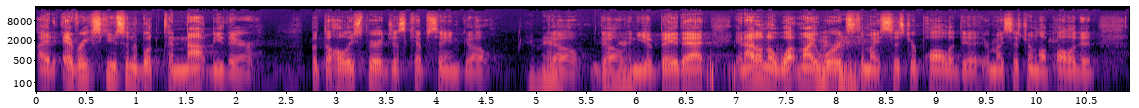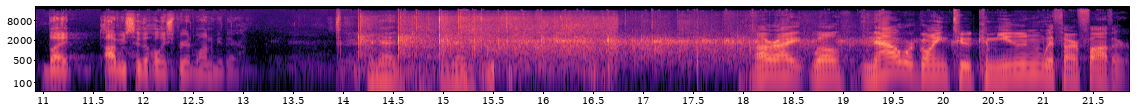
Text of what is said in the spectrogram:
I had every excuse in the book to not be there, but the Holy Spirit just kept saying, Go, Amen. go, go. Amen. And you obey that. And I don't know what my words to my sister Paula did, or my sister in law Paula did, but obviously the Holy Spirit wanted me there. Amen. Amen. All right, well, now we're going to commune with our Father,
